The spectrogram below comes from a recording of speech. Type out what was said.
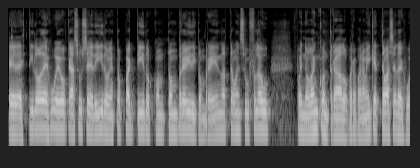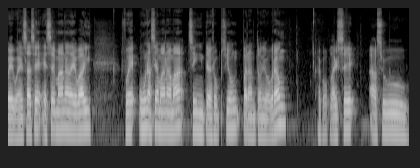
el estilo de juego que ha sucedido en estos partidos con Tom Brady. Tom Brady no ha estado en su flow. Pues no lo ha encontrado. Pero para mí que este va a ser el juego. Esa, esa semana de bye fue una semana más sin interrupción para Antonio Brown. Acoplarse a su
